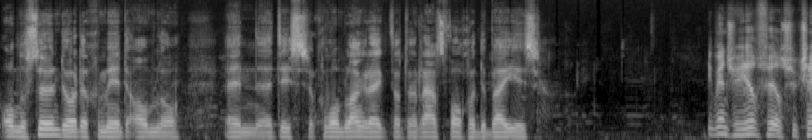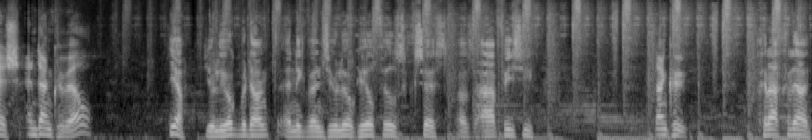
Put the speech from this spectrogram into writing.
ondersteund door de gemeente Almelo. En het is gewoon belangrijk dat een raadsvolger erbij is. Ik wens u heel veel succes en dank u wel. Ja, jullie ook bedankt. En ik wens jullie ook heel veel succes als A-visie. Dank u. Graag gedaan.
